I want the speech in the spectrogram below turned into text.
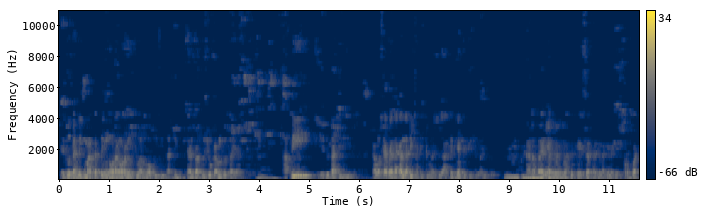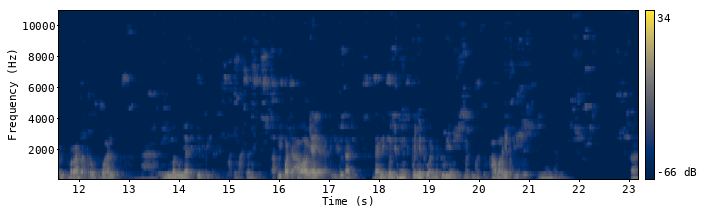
Itu teknik marketing orang-orang jual kopi sih tadi dan bagus juga menurut saya. Tapi ya itu tadi kalau saya katakan tadi jadi dua itu akhirnya jadi dua itu Hmm. karena trennya berubah bergeser dari laki-laki perempuan di, merambah perempuan. Nah, ini menunya dipilih macam-macam. Tapi pada awalnya ya di itu tadi teknik menjemu- penyeduhannya dulu yang macam-macam. Awalnya di situ. Nah,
